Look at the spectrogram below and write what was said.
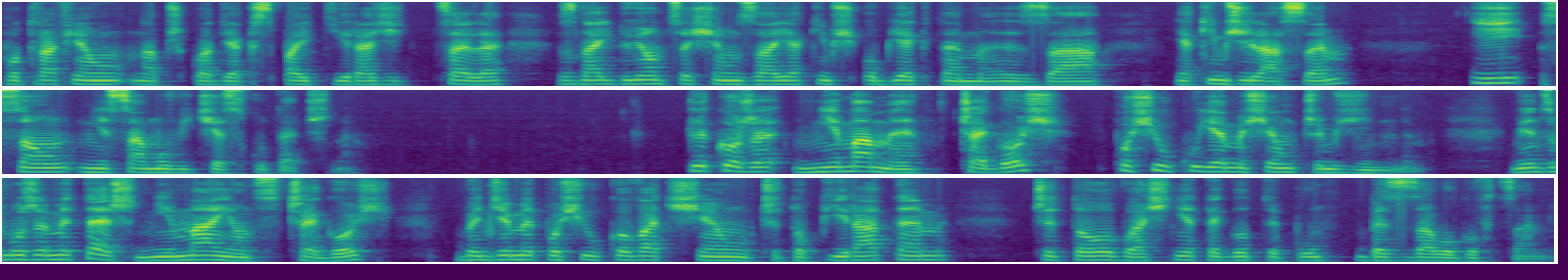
Potrafią na przykład jak spajki razić cele znajdujące się za jakimś obiektem, za jakimś lasem i są niesamowicie skuteczne. Tylko, że nie mamy czegoś, posiłkujemy się czymś innym. Więc możemy też, nie mając czegoś, będziemy posiłkować się czy to piratem, czy to właśnie tego typu bezzałogowcami.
